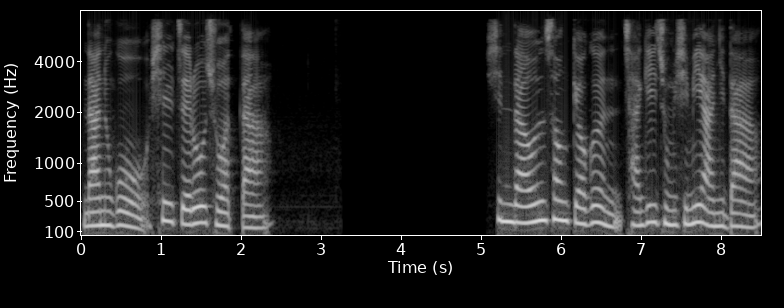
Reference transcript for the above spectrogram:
나누고 실제로 주었다. 신다운 성격은 자기 중심이 아니다.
